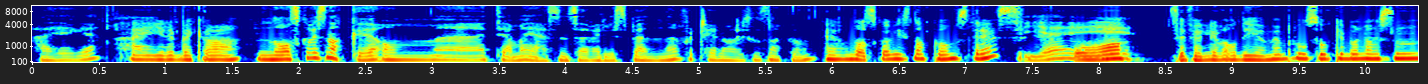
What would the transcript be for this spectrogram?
Hei, Hege. Hei, Rebekka. Nå skal vi snakke om eh, et tema jeg syns er veldig spennende. Fortell hva vi skal snakke om. Ja, da skal vi snakke om stress. Yay! Og selvfølgelig hva det gjør med blodsukkerbalansen.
